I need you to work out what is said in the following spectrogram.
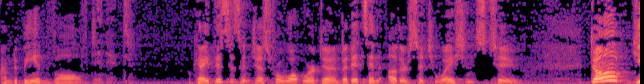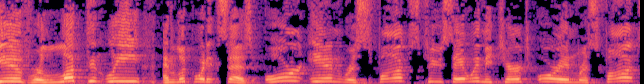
I'm to be involved in it. Okay, this isn't just for what we're doing, but it's in other situations too. Don't give reluctantly, and look what it says, or in response to, say it with me, church, or in response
